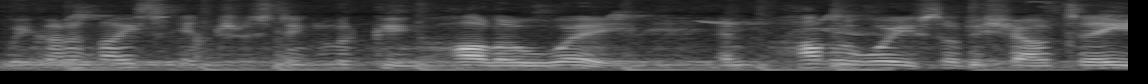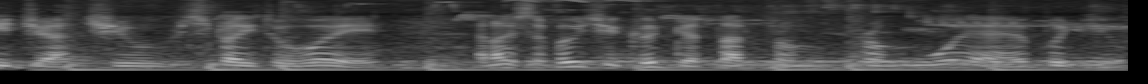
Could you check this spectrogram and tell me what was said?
we've got a nice, interesting looking hollow way. And hollow way sort of shouts age at you straight away. And I suppose you could get that from, from where, but you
